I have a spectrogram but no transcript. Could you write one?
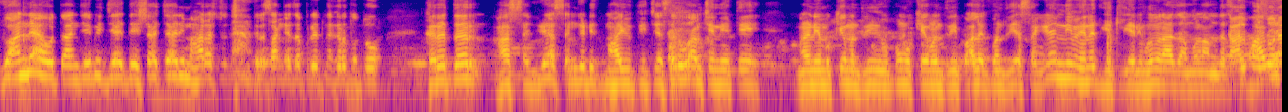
जो अन्याय होता आणि जे मी जे देशाच्या आणि महाराष्ट्राच्या जनतेला सांगायचा प्रयत्न करत होतो खरं तर हा सगळ्या संघटित महायुतीचे सर्व आमचे नेते माननीय मुख्यमंत्री उपमुख्यमंत्री पालकमंत्री या सगळ्यांनी मेहनत घेतली आणि म्हणून आज आम्हाला आमदार कालपासूनच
